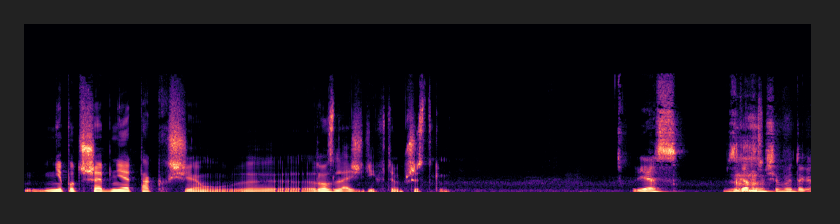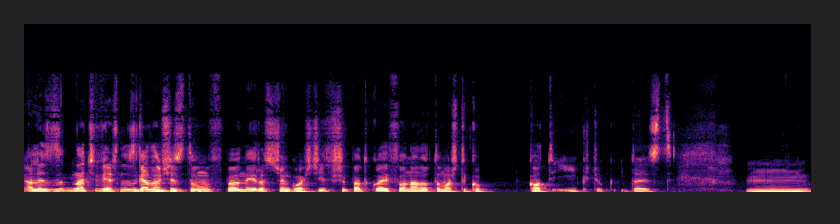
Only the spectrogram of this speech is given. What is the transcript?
niepotrzebnie tak się e, rozleźli w tym wszystkim. Jest. Zgadzam się, Wojtek, ale znaczy wiesz, no zgadzam się z tą w pełnej rozciągłości. W przypadku iPhone'a, no to masz tylko kod i kciuk i to jest mm,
